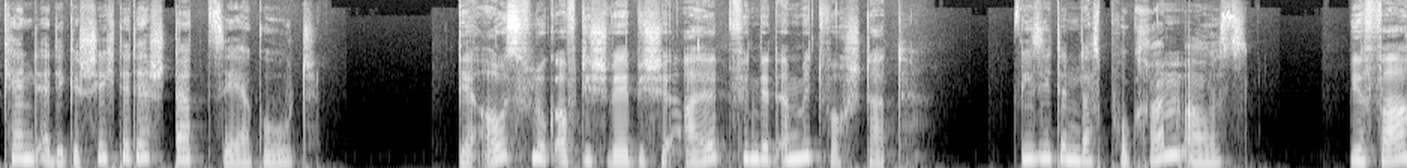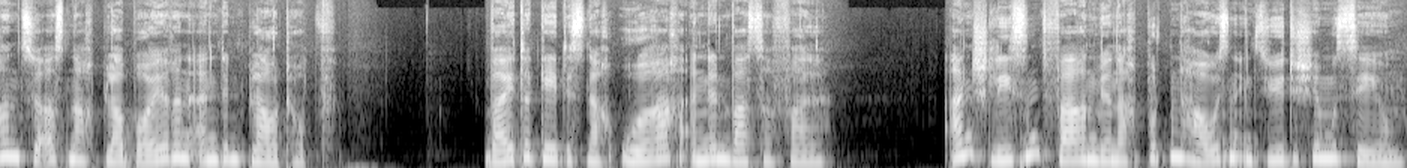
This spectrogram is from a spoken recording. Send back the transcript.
kennt er die Geschichte der Stadt sehr gut. Der Ausflug auf die Schwäbische Alb findet am Mittwoch statt. Wie sieht denn das Programm aus? Wir fahren zuerst nach Blaubeuren an den Blautopf. Weiter geht es nach Urach an den Wasserfall. Anschließend fahren wir nach Buttenhausen ins Jüdische Museum.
